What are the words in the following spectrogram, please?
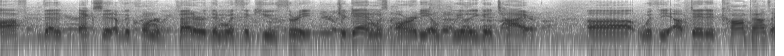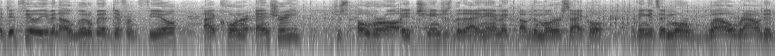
off the exit of the corner better than with the Q3, which again was already a really good tire. Uh, with the updated compounds, I did feel even a little bit different feel at corner entry. Just overall, it changes the dynamic of the motorcycle. I think it's a more well-rounded,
